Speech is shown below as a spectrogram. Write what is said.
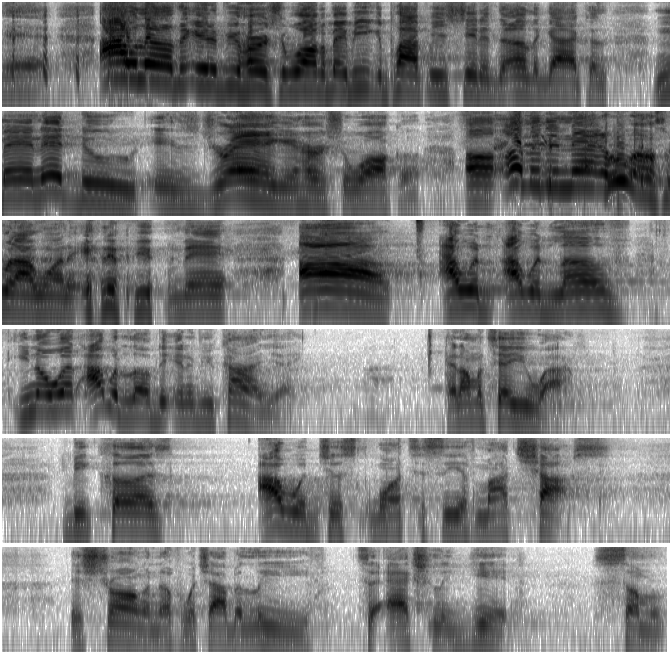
man. I would love to interview Herschel Walker. Maybe he can pop his shit at the other guy, because, man, that dude is dragging Herschel Walker. Uh, other than that, who else would I want to interview, man? Uh, I would, I would love, you know what? I would love to interview Kanye. And I'm to tell you why. Because I would just want to see if my chops is strong enough, which I believe, to actually get some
